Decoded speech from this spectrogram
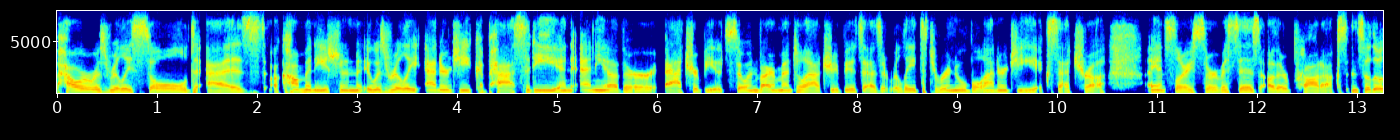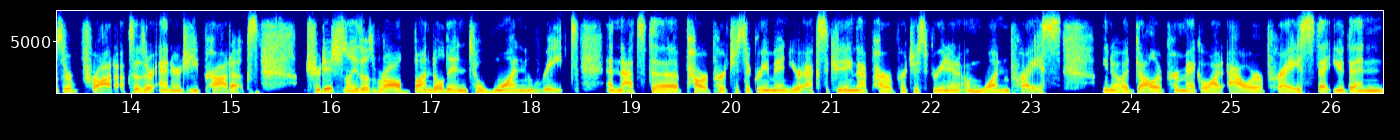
power was really sold as a combination. It was really energy, capacity, and any other attributes, so environmental attributes as it relates to renewable energy, etc., ancillary services, other products. And so those are products, those are energy products. Traditionally, those were all bundled into one rate, and that's the power purchase agreement agreement, you're executing that power purchase agreement on one price, you know, a dollar per megawatt hour price that you then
